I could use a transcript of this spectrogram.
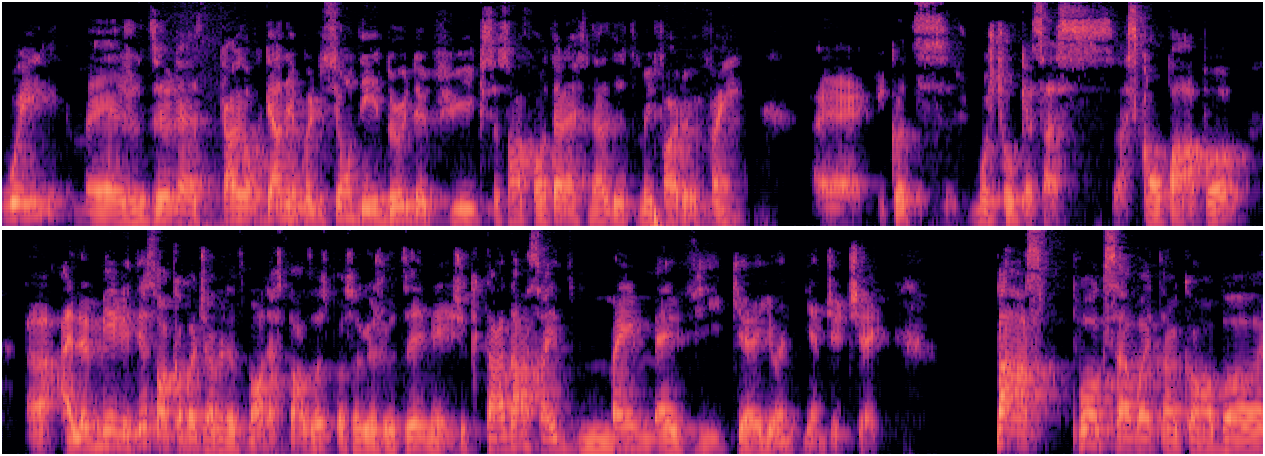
Oui, mais je veux dire, quand on regarde l'évolution des deux depuis qu'ils se sont affrontés à la finale de Ultimate Fighter 20, euh, écoute, moi je trouve que ça, ne se compare pas. Euh, elle a mérité son combat de championnat du monde, Esparza, c'est pas ça que je veux dire, mais j'ai tendance à être du même avis que Yann Je pense pas que ça va être un combat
